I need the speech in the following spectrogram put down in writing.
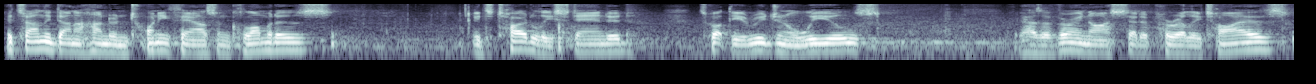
It's only done 120,000 kilometres. It's totally standard. It's got the original wheels. It has a very nice set of Pirelli tyres.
